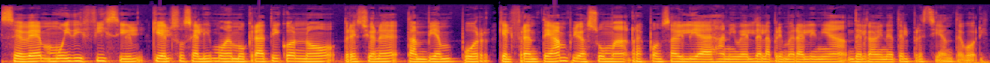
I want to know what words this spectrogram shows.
se ve muy difícil que el socialismo democrático no presione también por que el Frente Amplio asuma responsabilidades a nivel de la primera línea del gabinete del presidente Boric.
